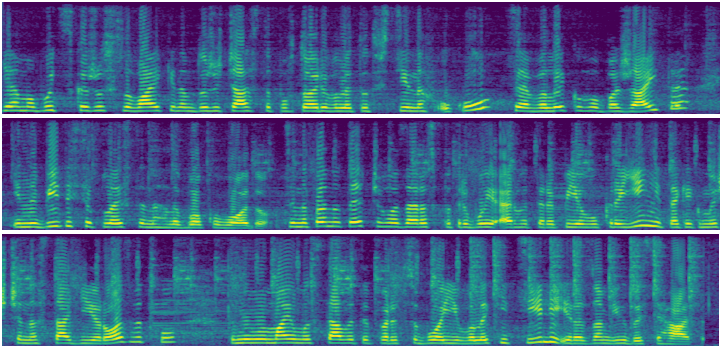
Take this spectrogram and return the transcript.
Я, мабуть, скажу слова, які нам дуже часто повторювали тут в стінах УКУ. Це великого бажайте і не бійтеся плисти на глибоку воду. Це напевно те, чого зараз потребує ерготерапія в Україні, так як ми ще на стадії розвитку, тому ми маємо ставити перед собою великі цілі і разом їх досягати.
